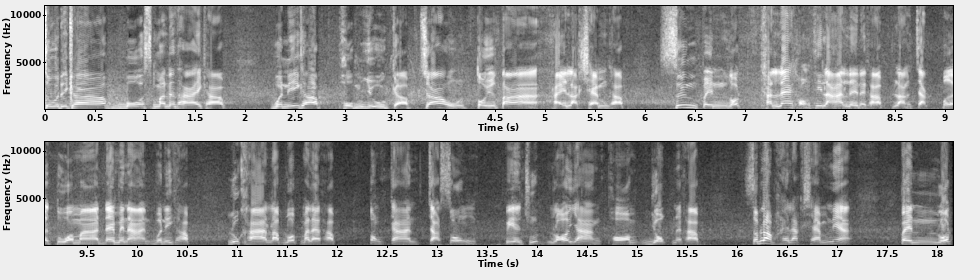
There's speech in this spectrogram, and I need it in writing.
สวัสดีครับโบสมัตเตอร์ไทยครับ วันนี้ครับผมอยู่กับเจ้า Toyota h i l u x Champ ครับ ซึ่งเป็นรถคันแรกของที่ร้านเลยนะครับ หลังจากเปิดตัวมาได้ไม่นาน วันนี้ครับ ลูกค้ารับรถมาแล้วครับ ต้องการจัดทรงเปลี่ยนชุดล้อยางพร้อมยกนะครับสำหรับ h i l u x Champ เนี่ย เป็นรถ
